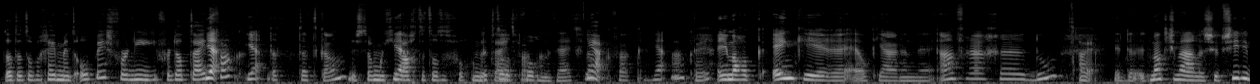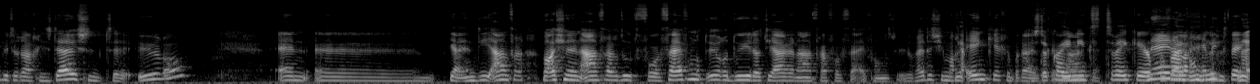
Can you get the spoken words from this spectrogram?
dat het op een gegeven moment op is voor, die, voor dat tijdvak? Ja, ja dat, dat kan. Dus dan moet je wachten tot het volgende Dat tot tijdvak. het volgende tijdvak. Ja. Vak, ja. Oké. En je mag ook één keer eh, elk jaar een eh, aanvraag eh, doen. Oh ja. De- het maximale subsidiebedrag is 1000 eh, euro. En, uh, ja, en die aanvraag. Maar als je een aanvraag doet voor 500 euro, doe je dat jaar een aanvraag voor 500 euro. Hè? Dus je mag één keer gebruiken. Dus dan kan je niet twee keer nee, voor 500 dan mag je niet twee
